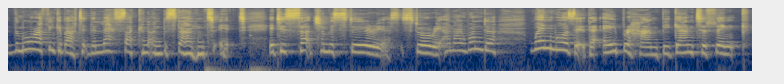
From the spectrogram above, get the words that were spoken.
the more I think about it, the less I can understand it. It is such a mysterious story. And I wonder when was it that Abraham began to think,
